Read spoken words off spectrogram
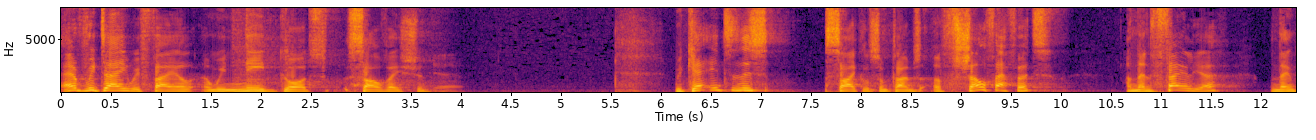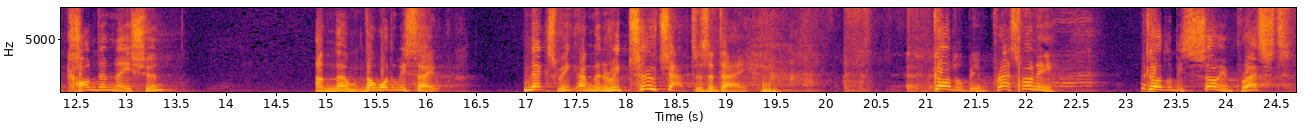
Every day we fail and we need God's salvation. We get into this cycle sometimes of self effort and then failure and then condemnation. And then, then what do we say? Next week, I'm going to read two chapters a day. God will be impressed, won't he? God will be so impressed.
